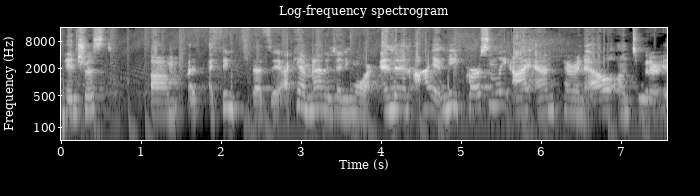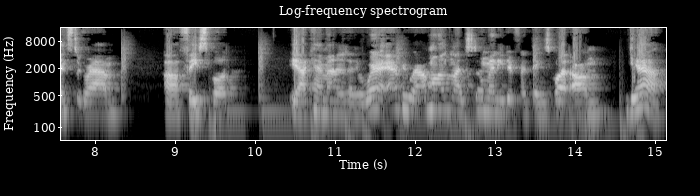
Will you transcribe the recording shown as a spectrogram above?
Pinterest. Um, I, I, think that's it. I can't manage anymore. And then I, me personally, I am Karen Elle on Twitter, Instagram, uh, Facebook. Yeah, I can't manage anymore. We're everywhere. I'm on like so many different things, but um, yeah.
